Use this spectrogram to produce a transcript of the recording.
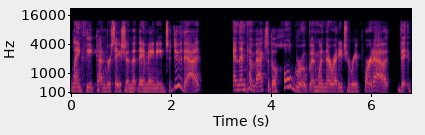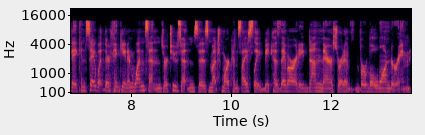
lengthy conversation that they may need to do that, and then come back to the whole group. And when they're ready to report out, they, they can say what they're thinking in one sentence or two sentences much more concisely because they've already done their sort of verbal wandering.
